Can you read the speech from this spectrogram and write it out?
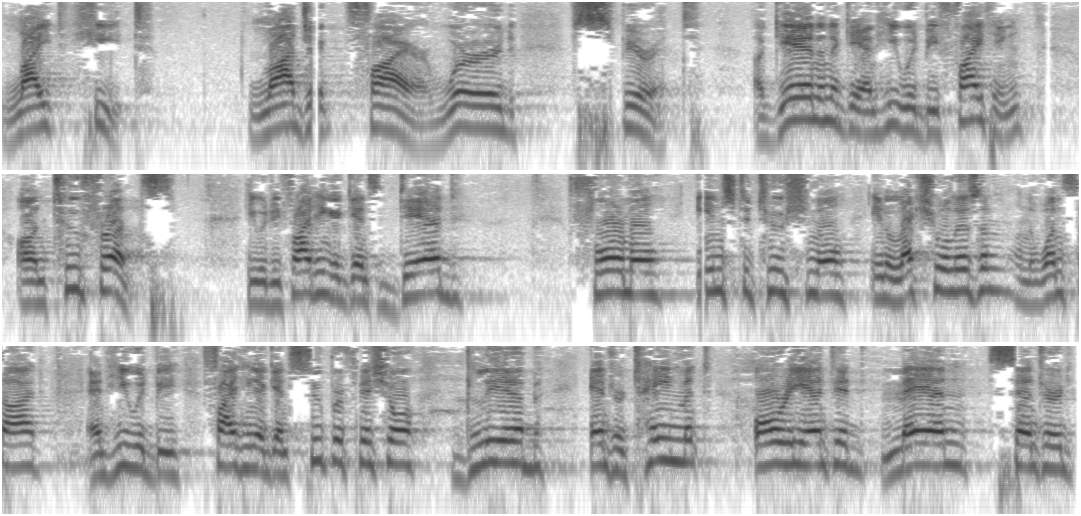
light, heat, logic, fire, word, spirit. Again and again, he would be fighting on two fronts. He would be fighting against dead, formal, institutional intellectualism on the one side, and he would be fighting against superficial, glib, entertainment oriented, man centered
